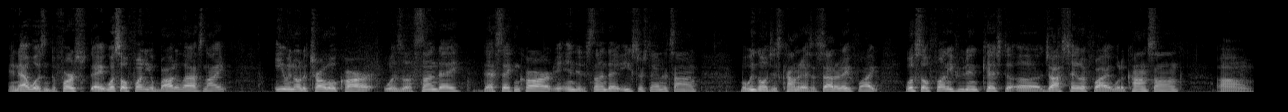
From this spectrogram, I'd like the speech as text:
And that wasn't the first day. What's so funny about it last night? Even though the Charlo card was a Sunday, that second card it ended Sunday Eastern Standard Time, but we gonna just count it as a Saturday fight. What's so funny if you didn't catch the uh, Josh Taylor fight with a Khongsong? Um,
